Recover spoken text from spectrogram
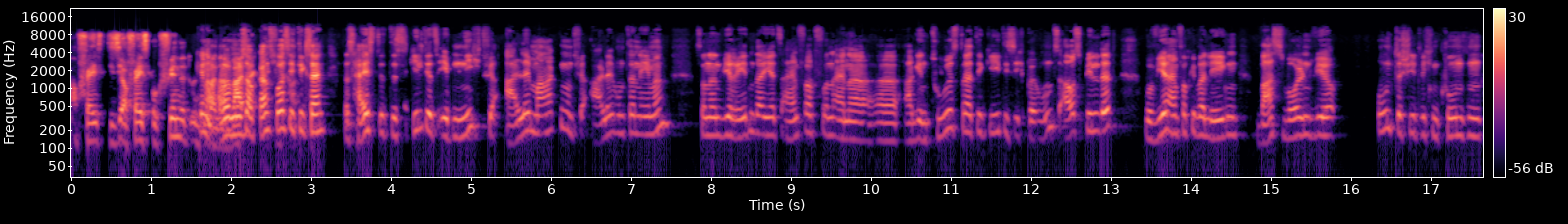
auf Face, die sie auf Facebook findet. Und genau, man aber man muss auch ganz vorsichtig sein. Das heißt, das gilt jetzt eben nicht für alle Marken und für alle Unternehmen, sondern wir reden da jetzt einfach von einer äh, Agenturstrategie, die sich bei uns ausbildet, wo wir einfach überlegen, was wollen wir unterschiedlichen Kunden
